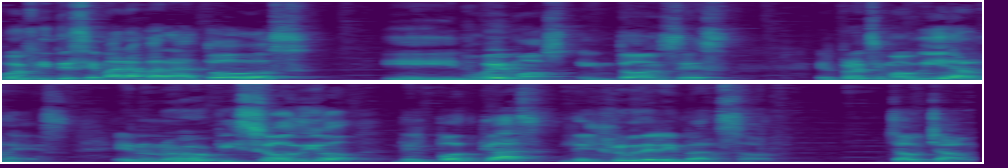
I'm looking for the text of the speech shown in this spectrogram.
Buen fin de semana para todos y nos vemos entonces el próximo viernes en un nuevo episodio del podcast del Club del Inversor. Chau, chau.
